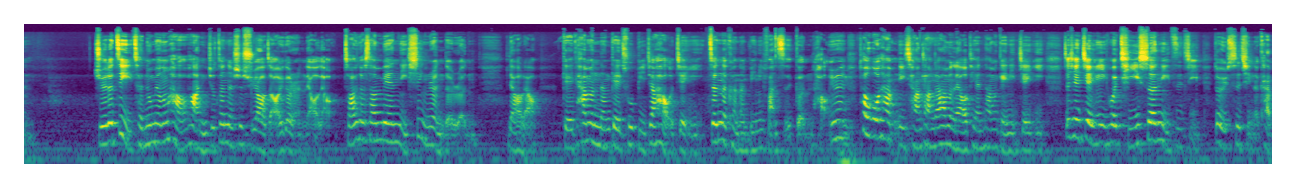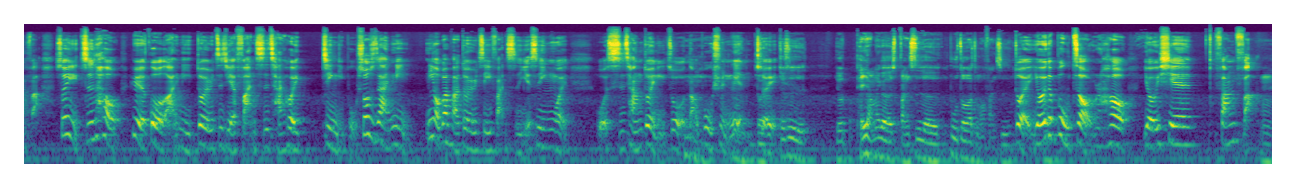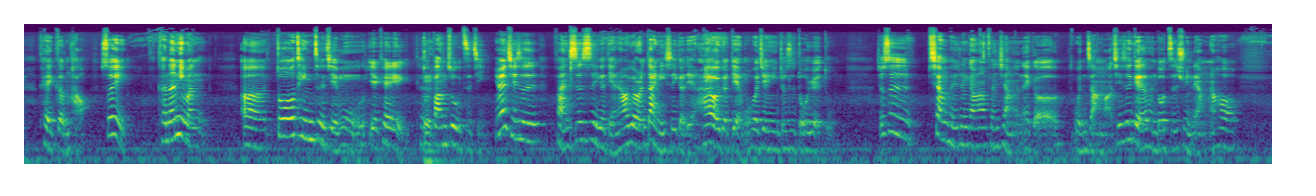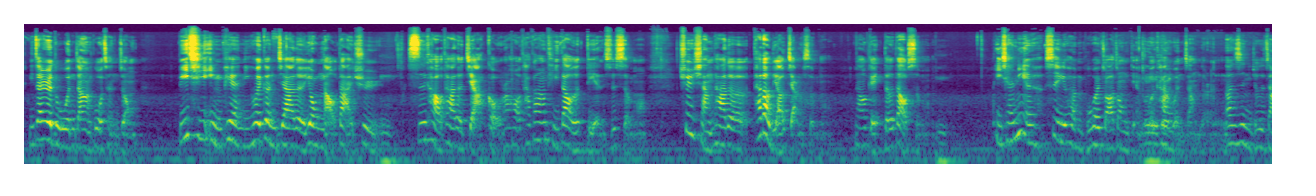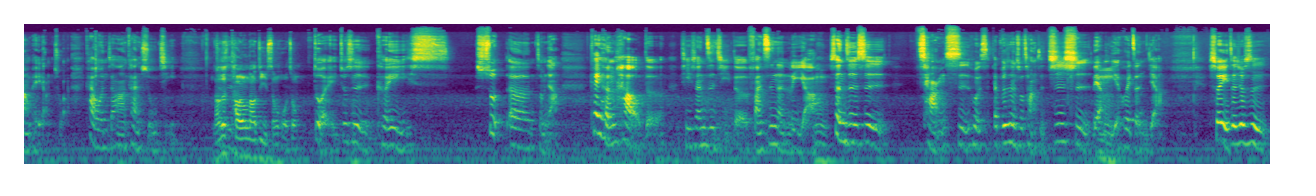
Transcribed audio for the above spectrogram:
觉得自己程度没有那么好的话，你就真的是需要找一个人聊聊，找一个身边你信任的人聊聊。给他们能给出比较好的建议，真的可能比你反思更好，因为透过他们，你常常跟他们聊天，他们给你建议，这些建议会提升你自己对于事情的看法，所以之后越过来，你对于自己的反思才会进一步。说实在，你你有办法对于自己反思，也是因为我时常对你做脑部训练，嗯，所以就是有培养那个反思的步骤要怎么反思？对，有一个步骤，然后有一些方法，嗯。可以更好，所以可能你们呃多听这个节目也可以可能帮助自己，因为其实反思是一个点，然后有人带你是一个点，还有一个点我会建议就是多阅读，就是像培训刚刚分享的那个文章嘛，其实给了很多资讯量，然后你在阅读文章的过程中，比起影片，你会更加的用脑袋去思考它的架构，然后他刚刚提到的点是什么。去想他的他到底要讲什么，然后给得到什么。嗯，以前你也是一个很不会抓重点、不会看文章的人，但是你就是这样培养出来，看文章啊，看书籍，然后就套用到自己生活中。对，就是可以顺呃怎么讲，可以很好的提升自己的反思能力啊，嗯、甚至是尝试或者是哎、欸、不是说尝试，知识量也会增加。嗯、所以这就是。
